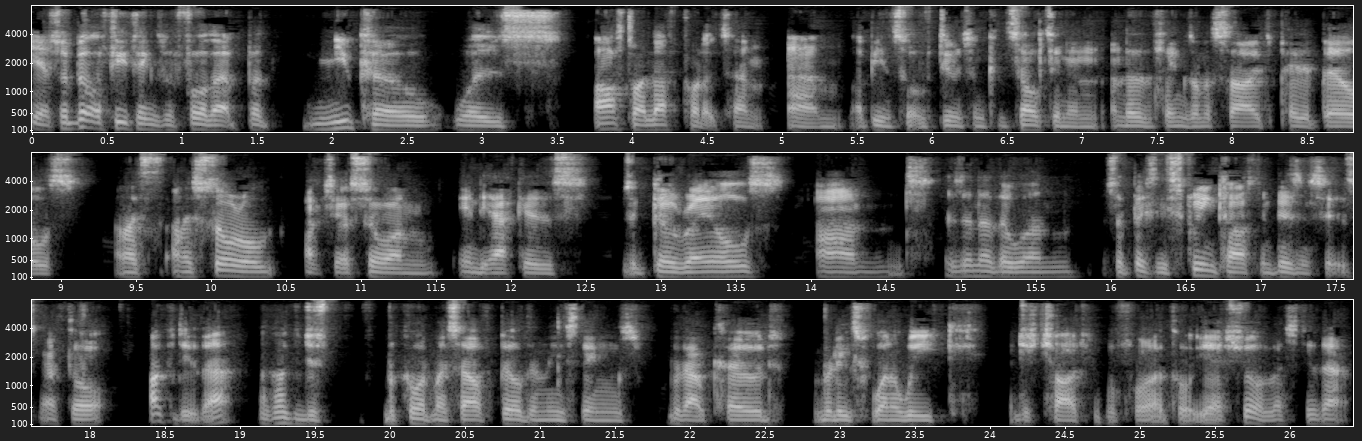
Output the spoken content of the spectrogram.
Yeah, so I built a few things before that, but Nuco was after I left Product Hunt. Um, I'd been sort of doing some consulting and, and other things on the side to pay the bills. And I and I saw all actually I saw on Indie Hackers was it Go Rails and there's another one. So basically, screencasting businesses. And I thought I could do that. Like I could just record myself building these things without code, release one a week, and just charge people for it. I thought, yeah, sure, let's do that.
